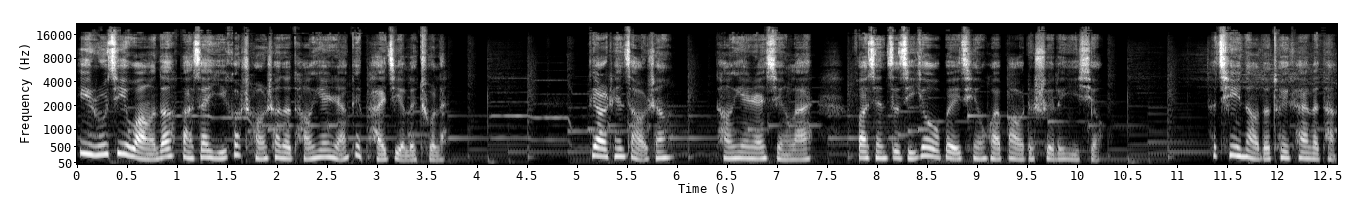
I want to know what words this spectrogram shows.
一如既往的把在一个床上的唐嫣然给排挤了出来。第二天早上，唐嫣然醒来，发现自己又被秦淮抱着睡了一宿。他气恼地推开了他，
